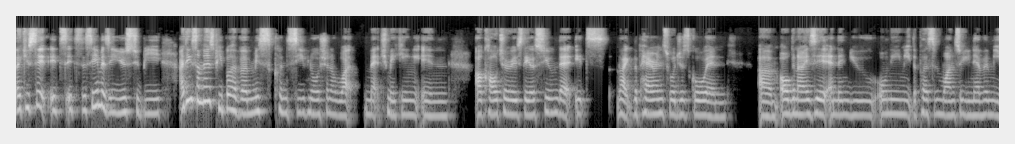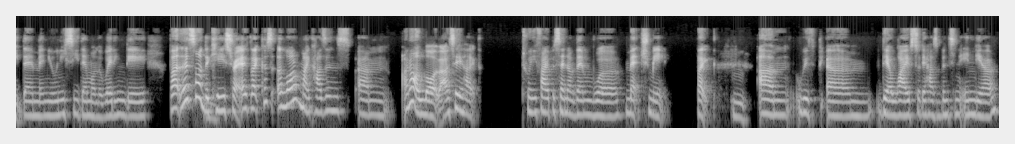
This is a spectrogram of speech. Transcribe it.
like you said, it's it's the same as it used to be. I think sometimes people have a misconceived notion of what matchmaking in our culture is they assume that it's like the parents will just go and um, organize it and then you only meet the person once so you never meet them and you only see them on the wedding day but that's not the mm. case right like because a lot of my cousins um are not a lot but i'd say like 25% of them were match made like mm. um with um their wives or their husbands in india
